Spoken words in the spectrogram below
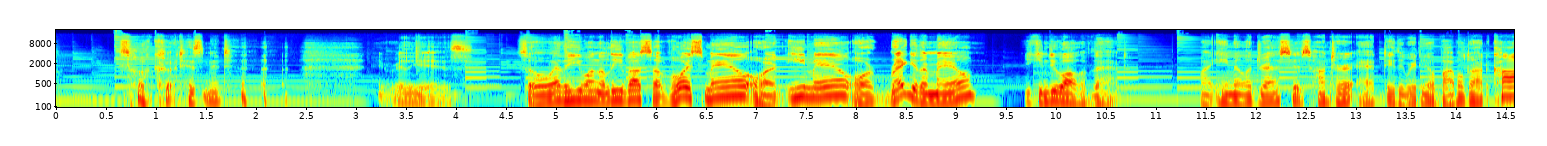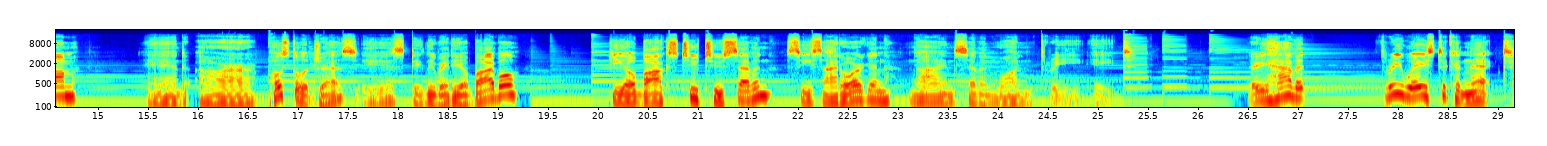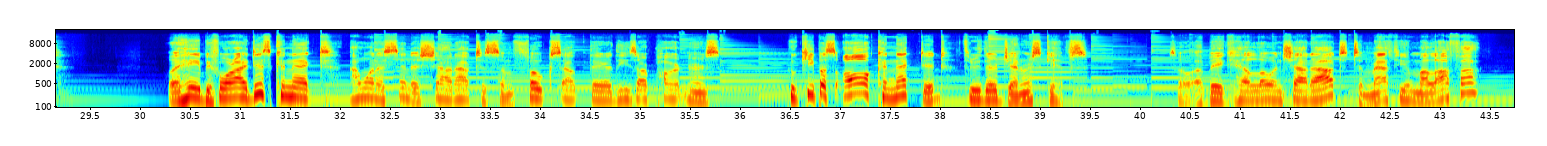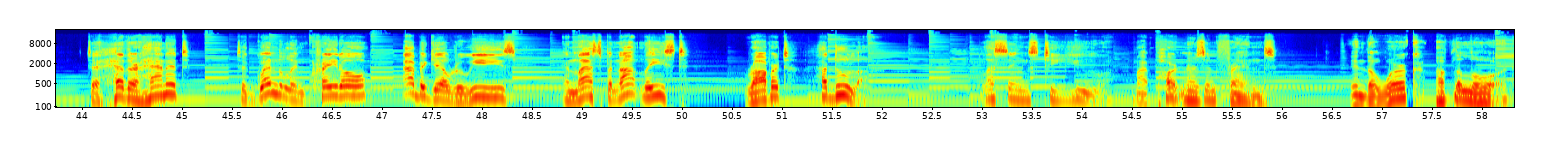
so good, isn't it? it really is. So, whether you want to leave us a voicemail or an email or regular mail, you can do all of that. My email address is hunter at dailyradiobible.com, and our postal address is Daily Radio Bible, P.O. Box 227, Seaside, Oregon 97138. There you have it. Three ways to connect. Well, hey, before I disconnect, I want to send a shout out to some folks out there. These are partners who keep us all connected through their generous gifts. So, a big hello and shout out to Matthew Malafa, to Heather Hannett, to Gwendolyn Cradle, Abigail Ruiz, and last but not least, Robert Hadula. Blessings to you, my partners and friends, in the work of the Lord.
